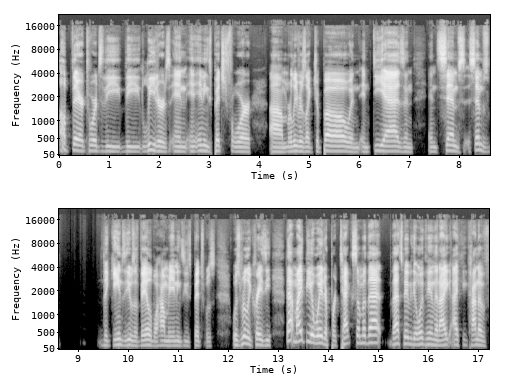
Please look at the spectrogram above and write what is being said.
up there towards the the leaders in, in innings pitched for um, relievers like Gibaut and, and Diaz and and Sims. Sims, the games that he was available, how many innings he's pitched was was really crazy. That might be a way to protect some of that. That's maybe the only thing that I I could kind of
